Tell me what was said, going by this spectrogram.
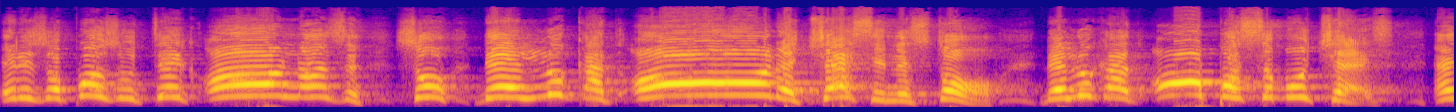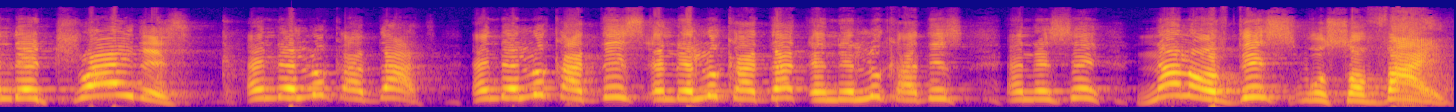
It is supposed to take all nonsense. So they look at all the chairs in the store. They look at all possible chairs and they try this and they look at that and they look at this and they look at that and they look at this and they say, none of this will survive.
